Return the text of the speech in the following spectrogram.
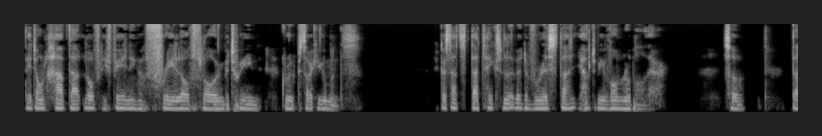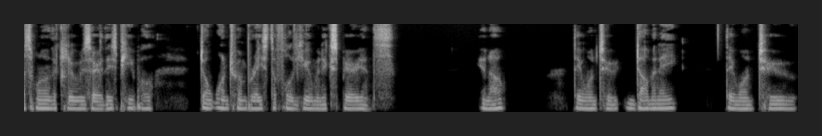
They don't have that lovely feeling of free love flowing between groups or humans. Because that's, that takes a little bit of risk that you have to be vulnerable there. So that's one of the clues there. These people don't want to embrace the full human experience. You know? They want to dominate. They want to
